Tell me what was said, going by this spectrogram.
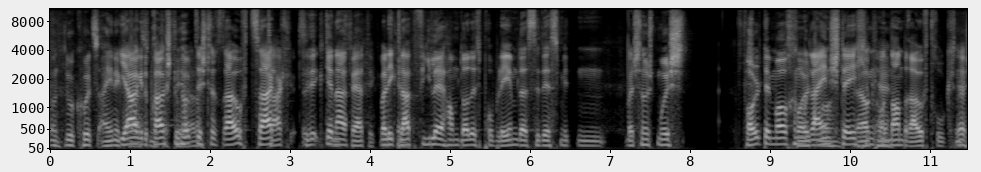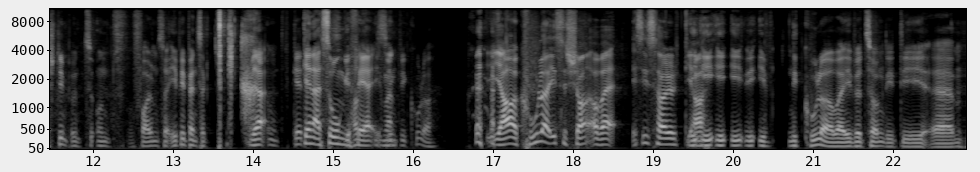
und nur kurz eine Ja, du brauchst, du hältst das drauf, zack? Zack, äh, zick genau. fertig. Weil ich Okay. glaube, viele haben da das Problem, dass sie das mit dem, weil sonst musst du Falte machen, Falte machen. reinstechen Ja, okay. und dann draufdrucken. Ja, stimmt. Und, und vor allem so EpiPen sagt, Ja, genau, so ungefähr. Hat, Ich ist irgendwie cooler. ja, cooler ist es schon, aber es ist halt, ja, Ich, ich, ich, ich, ich, nicht cooler, aber ich würde sagen, die, die, ähm,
